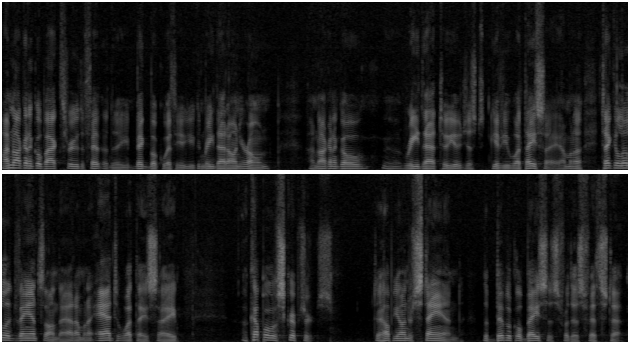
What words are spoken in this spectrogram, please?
I'm not going to go back through the the big book with you. You can read that on your own. I'm not going to go uh, read that to you, just give you what they say. I'm going to take a little advance on that. I'm going to add to what they say a couple of scriptures to help you understand the biblical basis for this fifth step.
